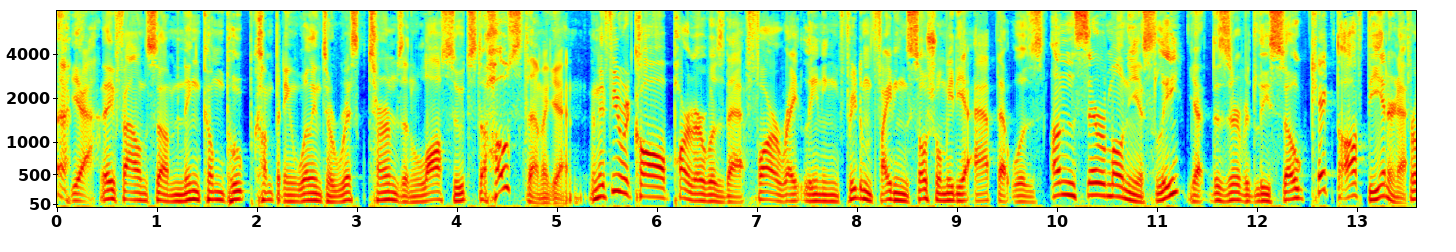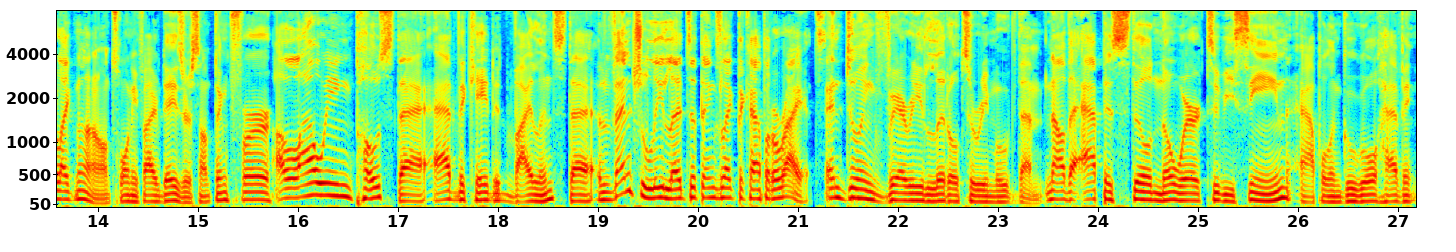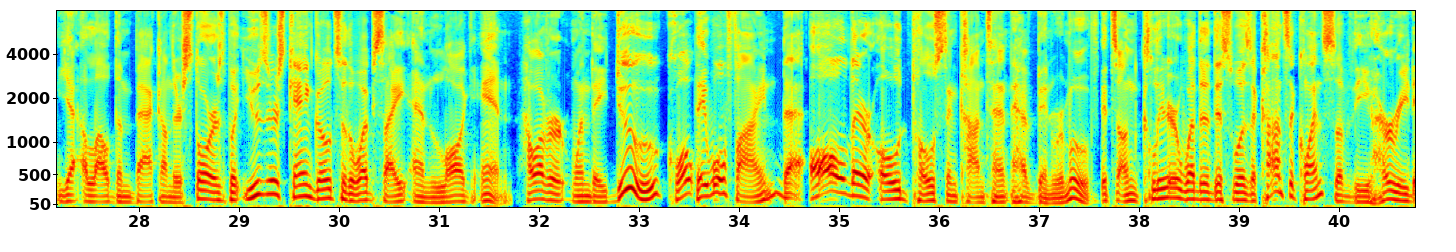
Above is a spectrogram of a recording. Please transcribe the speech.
yeah, they found some nincompoop company willing to risk terms and lawsuits to host them again. And if you recall, Parler was that far right leaning, freedom fighting social media app that was unceremoniously, yet deservedly so, kicked off the internet for like, no, no, 25 days or something for allowing posts that advocated violence that eventually led to things like the Capitol riots and doing very little little to remove them. Now, the app is still nowhere to be seen. Apple and Google haven't yet allowed them back on their stores, but users can go to the website and log in. However, when they do, quote, they will find that all their old posts and content have been removed. It's unclear whether this was a consequence of the hurried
